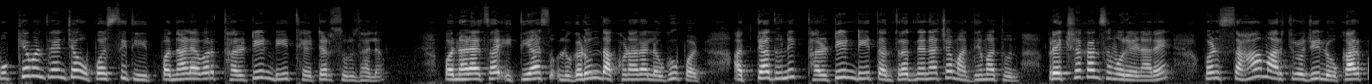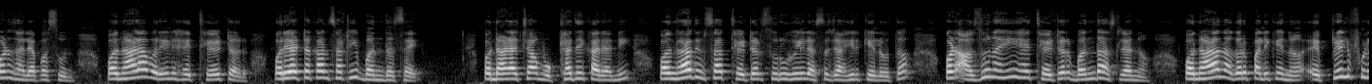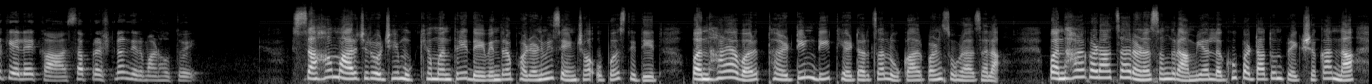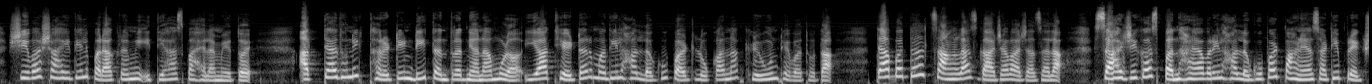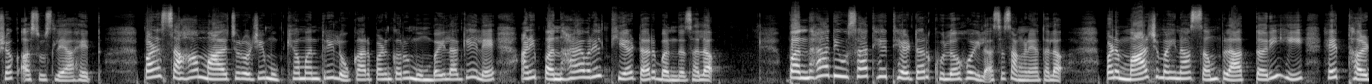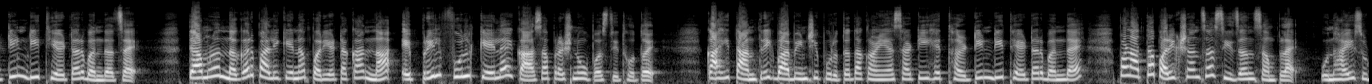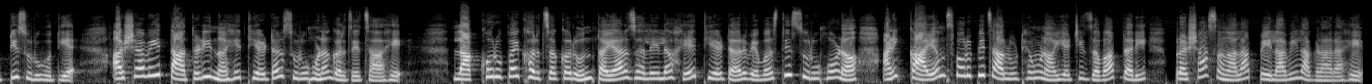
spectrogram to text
मुख्यमंत्र्यांच्या उपस्थितीत पन्हाळ्यावर thirteen D theatre सुरू झालं. पन्हाळ्याचा इतिहास उलगडून दाखवणारा लघुपट अत्याधुनिक थर्टीन डी तंत्रज्ञानाच्या माध्यमातून प्रेक्षकांसमोर येणार आहे. पण सहा मार्च रोजी लोकार्पण झाल्यापासून पन्हाळ्यावरील हे थिएटर पर्यटकांसाठी बंदच आहे. पन्हाळ्याच्या मुख्याधिकाऱ्यांनी पंधरा दिवसात थिएटर सुरू होईल असं जाहीर केलं होतं पण अजूनही हे थिएटर बंद असल्यानं पन्हाळा नगरपालिकेनं एप्रिल फुल केलंय का असा प्रश्न निर्माण होतोय. सहा मार्च रोजी मुख्यमंत्री देवेंद्र फडणवीस यांच्या उपस्थितीत पन्हाळ्यावर थर्टीन डी थिएटरचा लोकार्पण सोहळा झाला. पन्हाळगडाचा रणसंग्राम या लघुपटातून प्रेक्षकांना शिवशाहीतील पराक्रमी इतिहास पाहायला मिळतोय. अत्याधुनिक थर्टीन डी तंत्रज्ञानामुळं या थिएटरमधील हा लघुपट लोकांना खिळवून ठेवत होता. त्याबद्दल चांगलाच गाजावाजा झाला. साहजिकच पन्हाळ्यावरील हा लघुपट पाहण्यासाठी प्रेक्षक असूसले आहेत. पण सहा मार्च रोजी मुख्यमंत्री लोकार्पण करून मुंबईला गेले आणि पन्हाळ्यावरील थिएटर बंद झालं. पंधरा दिवसात हे थिएटर खुलं होईल असं सांगण्यात आलं. पण मार्च महिना संपला तरीही हे थर्टीन डी थिएटर बंदच आहे. त्यामुळं नगरपालिकेनं पर्यटकांना एप्रिल फुल केलंय का असा प्रश्न उपस्थित होतोय. काही तांत्रिक बाबींची पूर्तता करण्यासाठी हे थर्टीन डी थिएटर बंद आहे पण आता परीक्षांचा सीझन संपलाय. उन्हाळी सुट्टी सुरू होतीये. अशावेळी तातडीनं हे थिएटर सुरू होणं गरजेचं आहे. लाखो रुपये खर्च करून तयार झालेलं हे थिएटर व्यवस्थित सुरू होणं आणि कायमस्वरूपी चालू ठेवणं याची जबाबदारी प्रशासनाला पेलावी लागणार आहे.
